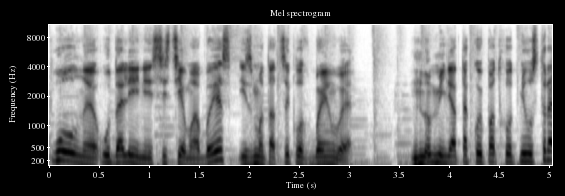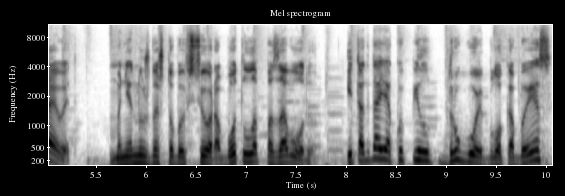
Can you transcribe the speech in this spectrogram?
полное удаление системы ABS из мотоциклов BMW. Но меня такой подход не устраивает. Мне нужно, чтобы все работало по заводу. И тогда я купил другой блок ABS,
